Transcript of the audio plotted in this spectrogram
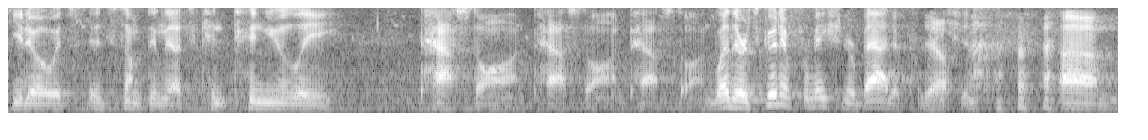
you know, it's, it's something that's continually passed on, passed on, passed on, whether it's good information or bad information. um,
